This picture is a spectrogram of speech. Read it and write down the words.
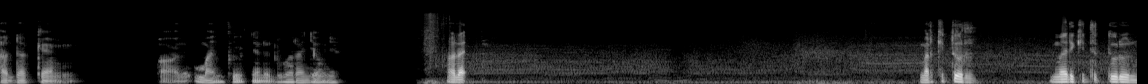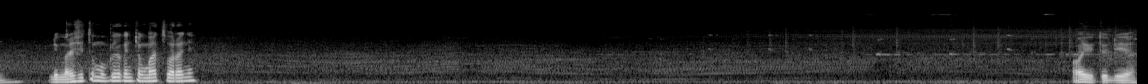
Ada camp oh, minefieldnya ada dua ranjaunya. Ada. Mari kita turun mari kita turun. Di mana situ mobil kenceng banget suaranya? Oh itu dia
